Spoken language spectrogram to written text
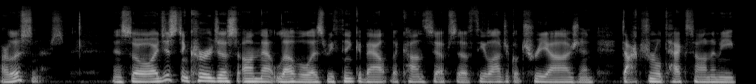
our listeners. And so I just encourage us on that level as we think about the concepts of theological triage and doctrinal taxonomy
